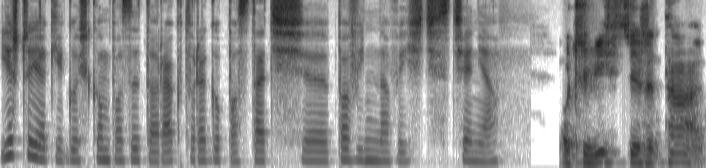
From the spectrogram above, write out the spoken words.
jeszcze jakiegoś kompozytora, którego postać e, powinna wyjść z cienia? Oczywiście, że tak.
